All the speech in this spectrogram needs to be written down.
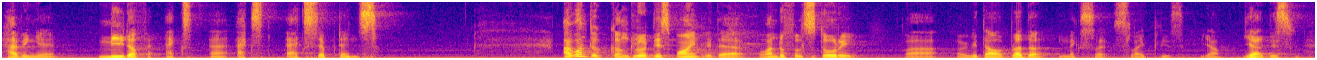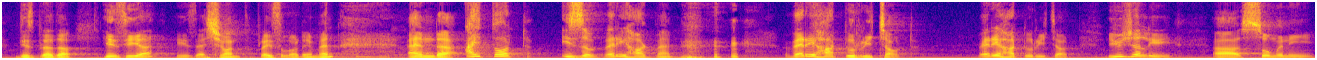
having a need of ex, uh, ex- acceptance. I want to conclude this point with a wonderful story uh, with our brother. Next uh, slide, please. Yeah, yeah. This this brother, he's here. He's Ashwant. Praise the Lord. Amen. And uh, I thought he's a very hard man, very hard to reach out, very hard to reach out. Usually, uh, so many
